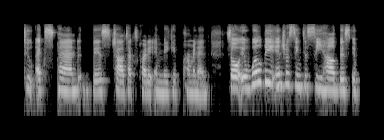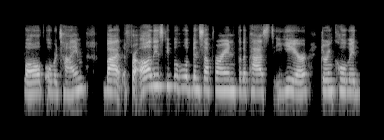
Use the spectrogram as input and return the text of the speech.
to expand this child tax credit and make it permanent. So it will be interesting to see how this evolve over time. But for all these people who have been suffering for the past year during COVID,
